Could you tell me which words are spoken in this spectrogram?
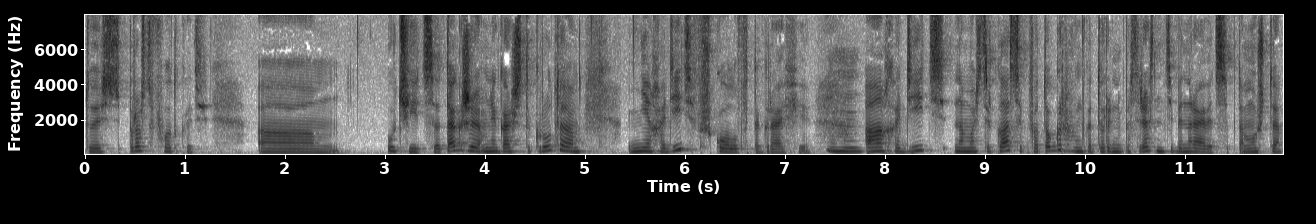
То есть просто фоткать. Э, учиться. Также, мне кажется, круто не ходить в школу фотографии, угу. а ходить на мастер-классы к фотографам, которые непосредственно тебе нравятся, потому что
